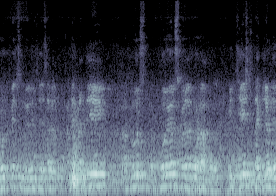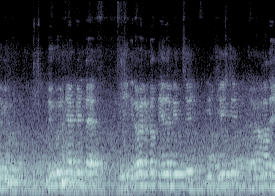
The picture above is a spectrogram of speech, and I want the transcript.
నోటిఫికేషన్ రిలీజ్ చేశారు. అంటే ప్రతి టూర్స్ ఫోర్ ఇయర్స్ మీద కూడా ఈ జిఎస్టీ తగ్గించడం జరిగింది. దీని గురించి ఏంటంటే ఈ ఇరవై రెండవ తేదీ నుంచి ఈ జిఎస్టీ అన్నది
